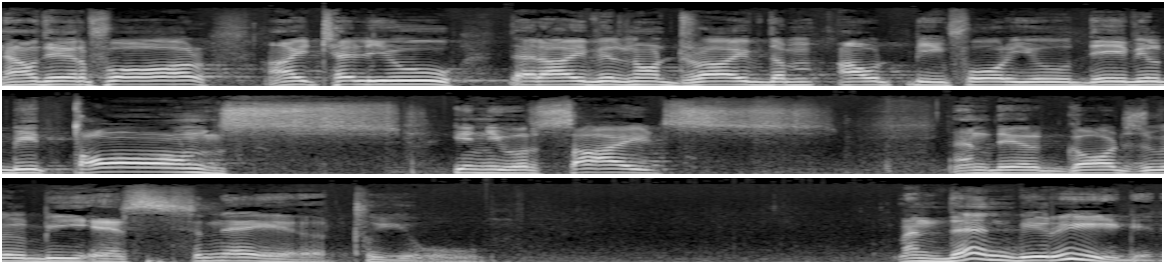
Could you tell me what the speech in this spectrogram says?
Now, therefore, I tell you that I will not drive them out before you. They will be thorns in your sides, and their gods will be a snare to you. And then we read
